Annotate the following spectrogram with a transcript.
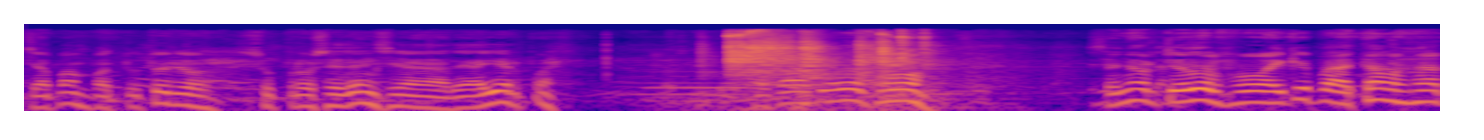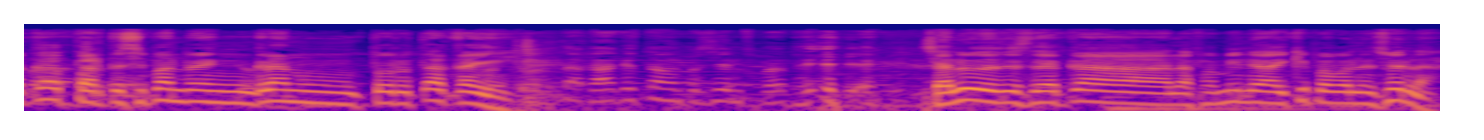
Chapampa, Tutuyo, su procedencia de ayer pues. Teodolfo, señor Teodolfo, equipa, estamos acá participando en Gran Torutaca estamos presentes, papi. Saludos desde acá a la familia Equipa Valenzuela,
